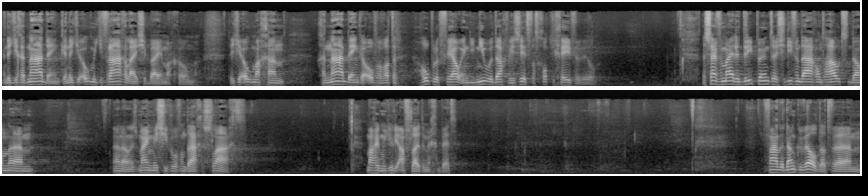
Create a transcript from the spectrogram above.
En dat je gaat nadenken en dat je ook met je vragenlijstje bij je mag komen. Dat je ook mag gaan, gaan nadenken over wat er hopelijk voor jou in die nieuwe dag weer zit, wat God je geven wil. Dat zijn voor mij de drie punten. Als je die vandaag onthoudt, dan, um, nou, dan is mijn missie voor vandaag geslaagd. Mag ik met jullie afsluiten met gebed? Vader, dank u wel dat we, ehm,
